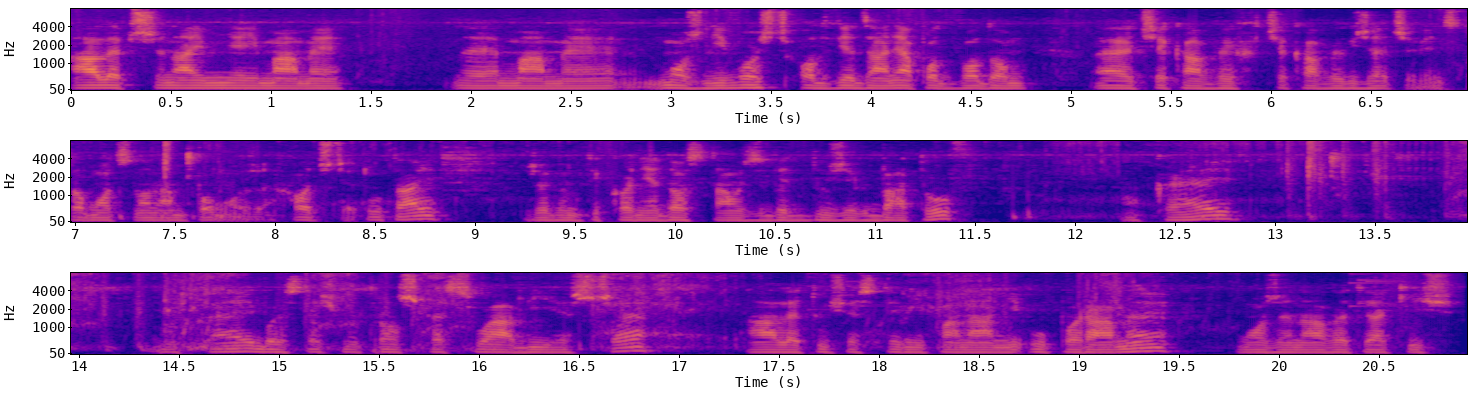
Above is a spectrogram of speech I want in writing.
ale przynajmniej mamy, e, mamy możliwość odwiedzania pod wodą e, ciekawych, ciekawych rzeczy, więc to mocno nam pomoże. Chodźcie tutaj, żebym tylko nie dostał zbyt dużych batów. Ok. Ok, bo jesteśmy troszkę słabi jeszcze, ale tu się z tymi panami uporamy. Może nawet jakiś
